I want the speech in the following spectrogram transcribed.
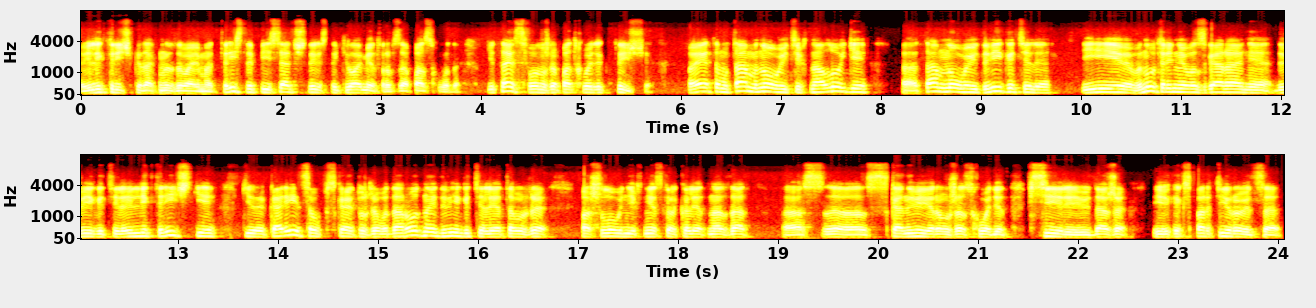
электричка так называемая, 350-400 километров запас хода. Китайцев он уже подходит к 1000. Поэтому там новые технологии, э, там новые двигатели, и внутреннего сгорания двигателя, электрические. Корейцы выпускают уже водородные двигатели, это уже пошло у них несколько лет назад а, с, э, с конвейера уже сходит в серию и даже экспортируется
